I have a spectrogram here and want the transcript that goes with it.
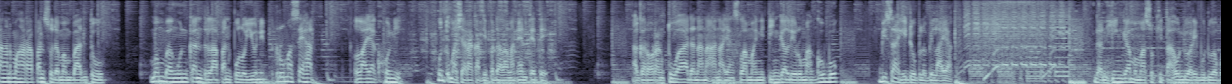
Tangan Pengharapan sudah membantu membangunkan 80 unit rumah sehat layak huni untuk masyarakat di pedalaman NTT agar orang tua dan anak-anak yang selama ini tinggal di rumah gubuk bisa hidup lebih layak. Dan hingga memasuki tahun 2021,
